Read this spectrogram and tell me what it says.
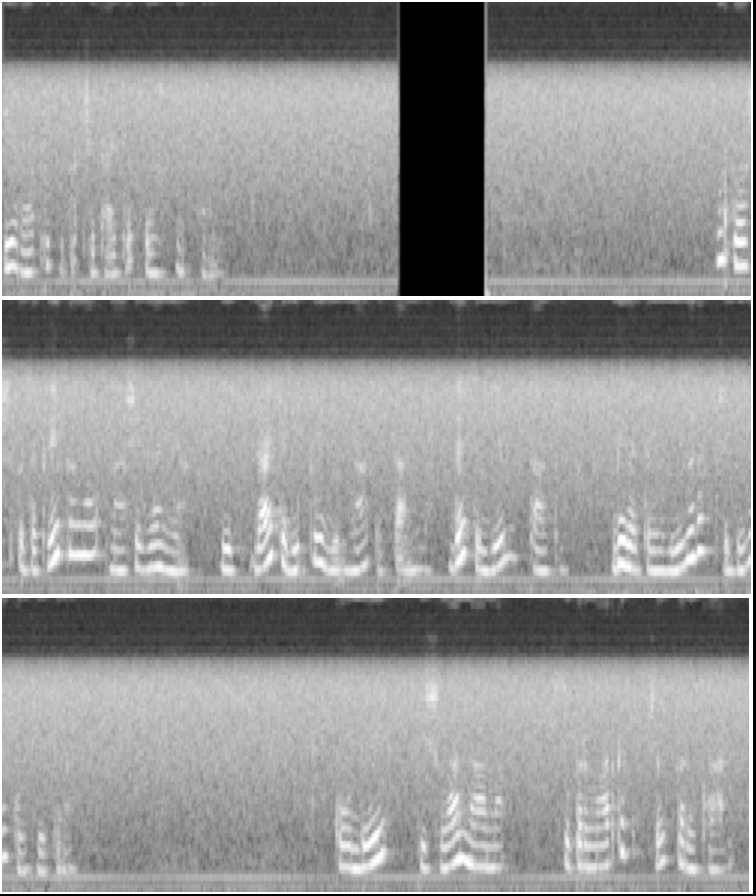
ці репліки прочитайте усно самі. Отож, закріпимо наші знання і дайте відповіді на питання. Де сидів тато? Біля телевізора чи біля комп'ютера? Куди пішла мама? В супермаркет чи в перукарню?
